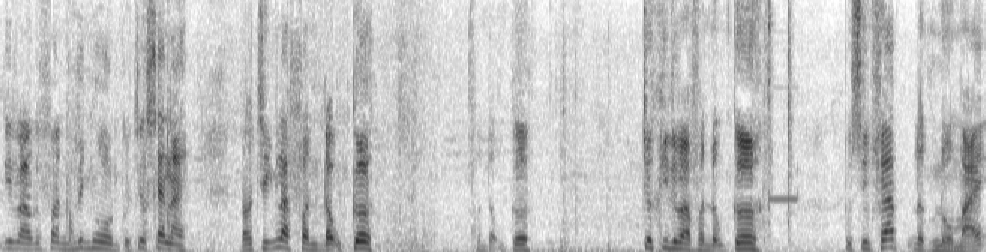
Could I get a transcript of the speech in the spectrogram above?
đi vào cái phần linh hồn của chiếc xe này. Đó chính là phần động cơ. Phần động cơ. Trước khi đi vào phần động cơ, tôi xin phép được nổ máy.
